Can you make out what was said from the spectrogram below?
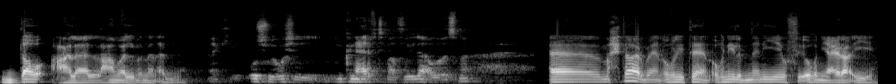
بالضوء على العمل اللي بدنا نقدمه. أكيد. وش وش ممكن نعرف تفاصيله أو اسمه؟ آه محتار بين أغنيتين أغنية لبنانية وفي أغنية عراقية.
